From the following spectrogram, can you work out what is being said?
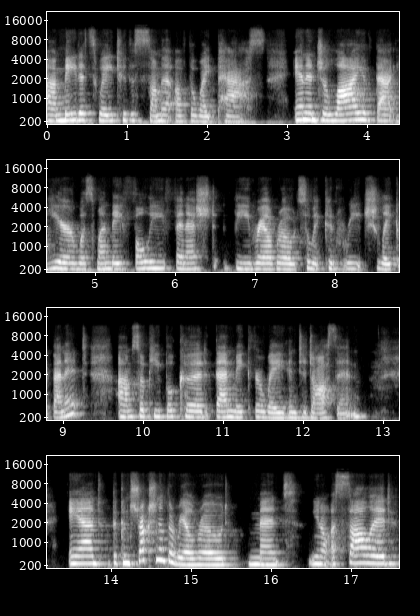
uh, made its way to the summit of the White Pass. And in July of that year was when they fully finished the railroad so it could reach Lake Bennett, um, so people could then make their way into Dawson. And the construction of the railroad meant, you know, a solid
